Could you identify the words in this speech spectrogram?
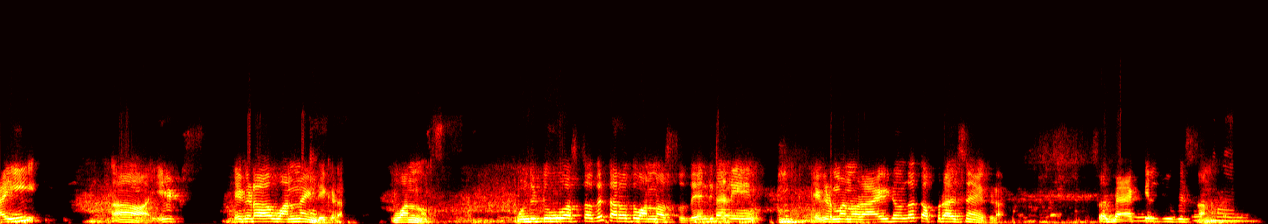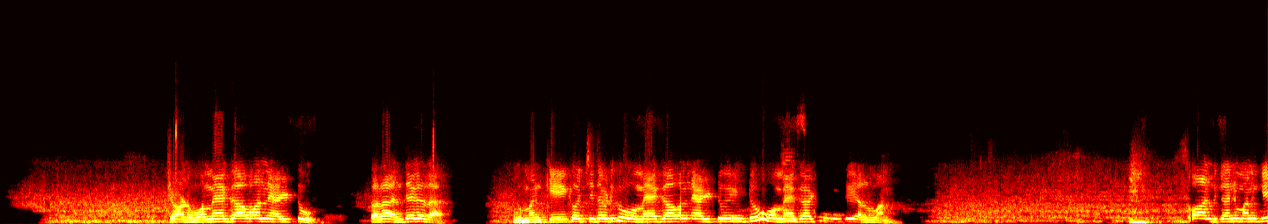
I X ఇక్కడ వన్ అండి ఇక్కడ. వన్ ముందు టూ వస్తుంది తర్వాత వన్ వస్తుంది. ఎందుకని? ఇక్కడ మనం రాయడంలో తప్పు రాసాం ఇక్కడ. సో బ్యాక్ వెళ్ళి చూపిస్తాను. చూడండి ఒమేగా వన్ ఎల్ టూ కదా అంతే కదా? మన కేక్ వచ్చేటప్పటికి omega one L two into omega two into L one so అందుకని మనకి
